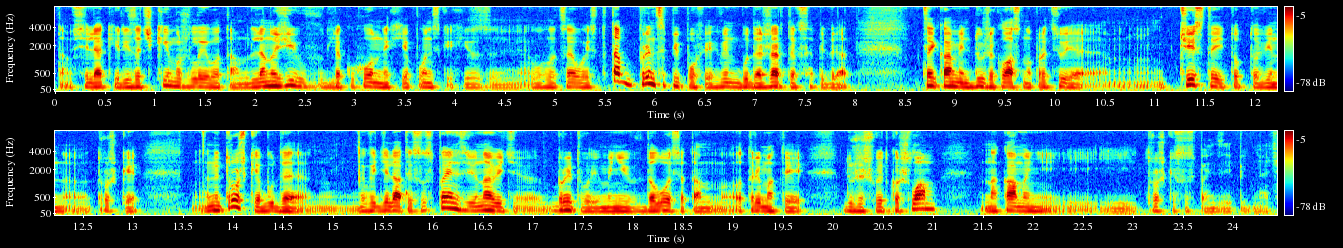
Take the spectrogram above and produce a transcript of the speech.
там всілякі різачки, можливо, там, для ножів, для кухонних японських із е, вуглецевої Та, в принципі, пофіг, він буде жерти все підряд. Цей камінь дуже класно працює, чистий, тобто він е, трошки не трошки, буде виділяти суспензію. Навіть е, бритвою мені вдалося там отримати дуже швидко шлам на камені і, і трошки суспензії підняти.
